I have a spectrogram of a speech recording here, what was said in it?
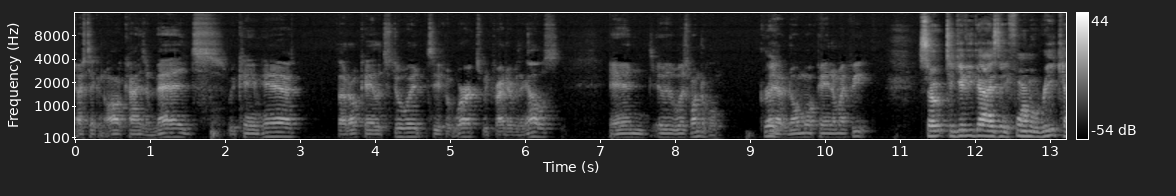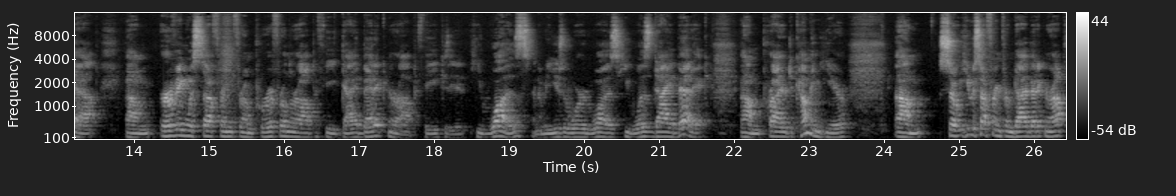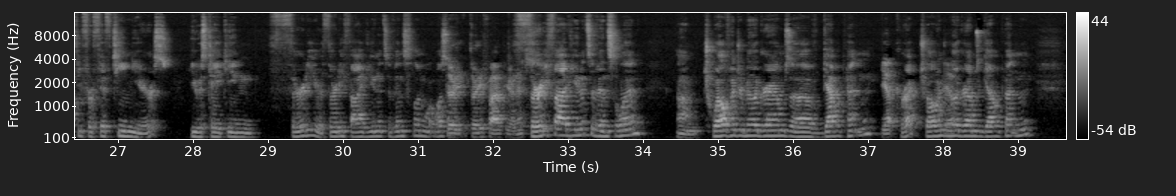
I was taking all kinds of meds. We came here, thought, okay, let's do it, see if it works. We tried everything else, and it was wonderful. Great. I have no more pain in my feet. So, to give you guys a formal recap, um, Irving was suffering from peripheral neuropathy, diabetic neuropathy, because he, he was, and I'm going to use the word was, he was diabetic um, prior to coming here. Um, so, he was suffering from diabetic neuropathy for 15 years. He was taking 30 or 35 units of insulin. What was it? 35 units. 35 units of insulin, um, 1,200 milligrams of gabapentin. Yep. Correct? 1,200 Yep. milligrams of gabapentin.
